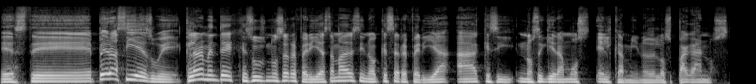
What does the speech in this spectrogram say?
Este, pero así es, güey. Claramente Jesús no se refería a esta madre, sino que se refería a que si no siguiéramos el camino de los paganos.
